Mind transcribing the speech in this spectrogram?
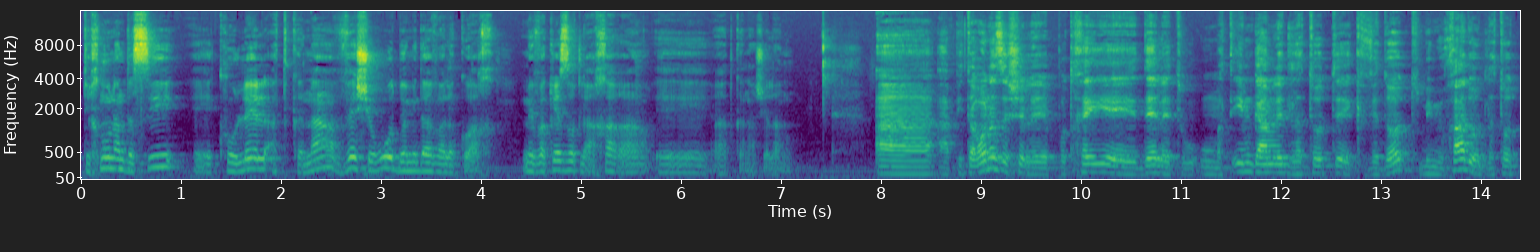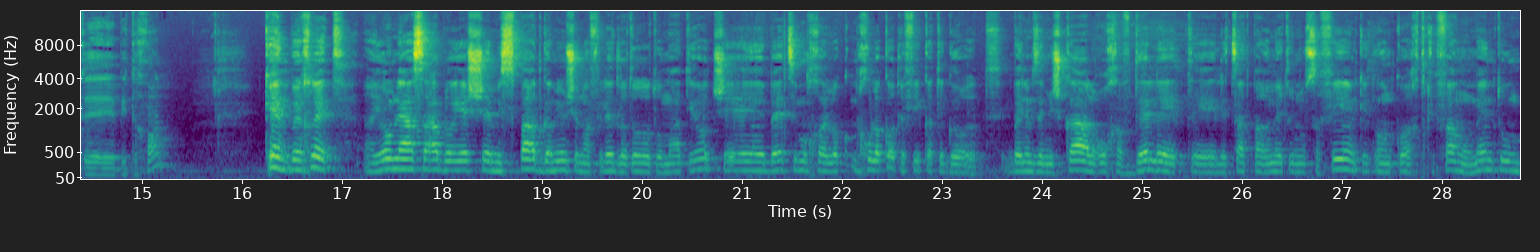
תכנון הנדסי, כולל התקנה ושירות במידה והלקוח מבקש זאת לאחר ההתקנה שלנו. הפתרון הזה של אה, פותחי אה, דלת הוא, הוא מתאים גם לדלתות אה, כבדות במיוחד או דלתות ביטחון? כן, בהחלט. היום לאסה אבלו יש מספר דגמים של מפעילי דלתות אוטומטיות שבעצם מחולקות לפי קטגוריות, בין אם זה משקל, רוחב דלת, לצד פרמטרים נוספים כגון כוח דחיפה, מומנטום,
